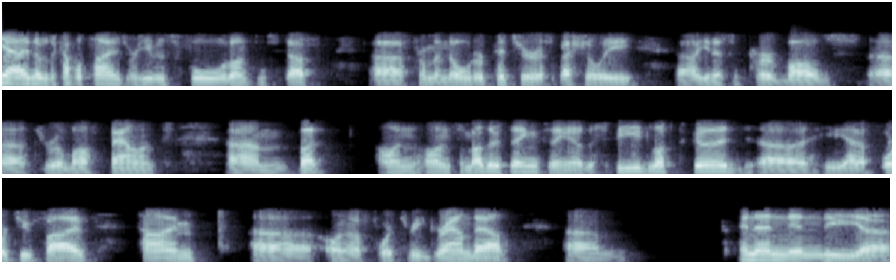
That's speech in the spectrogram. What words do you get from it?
yeah, and there was a couple times where he was fooled on some stuff uh, from an older pitcher, especially. Uh, you know, some curveballs uh, threw him off balance. Um, but on on some other things, you know, the speed looked good. Uh, he had a 4.25 time uh, on a 4.3 ground out. Um, and then in the uh,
